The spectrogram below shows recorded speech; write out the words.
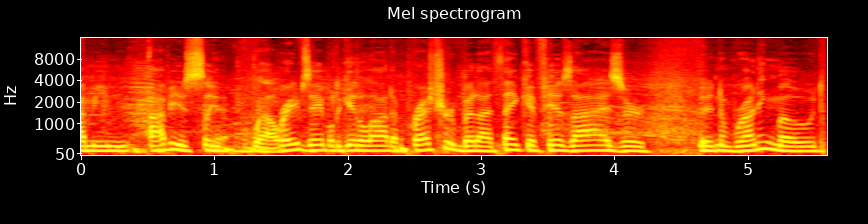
I mean, obviously, Well- Braves able to get a lot of pressure, but I think if his eyes are in a running mode,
